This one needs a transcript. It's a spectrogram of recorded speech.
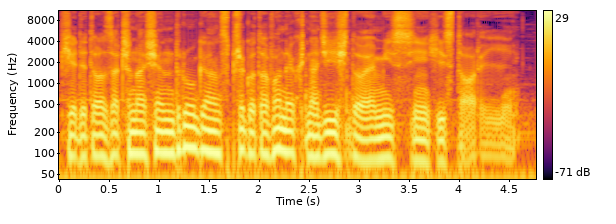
kiedy to zaczyna się druga z przygotowanych na dziś do emisji historii.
